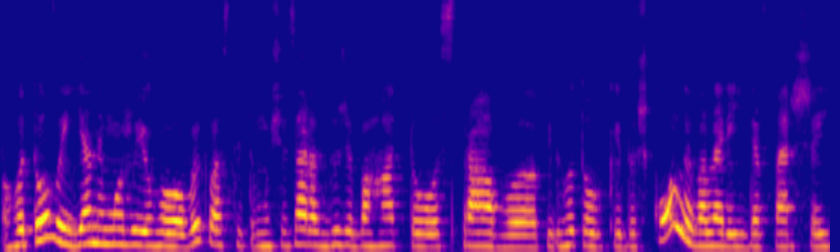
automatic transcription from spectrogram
готовий. Я не можу його викласти, тому що зараз дуже багато справ підготовки до школи. Валерій йде в перший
